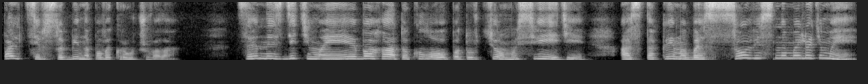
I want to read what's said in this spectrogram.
пальців собі не повикручувала. Це не з дітьми багато клопоту в цьому світі, а з такими безсовісними людьми.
